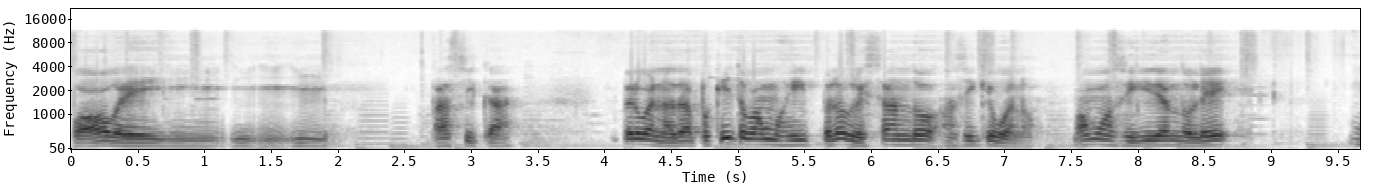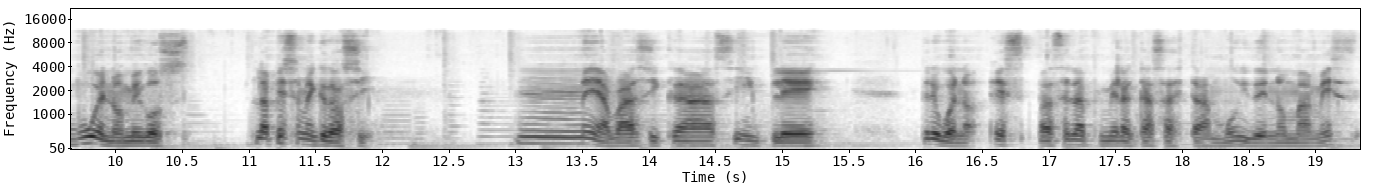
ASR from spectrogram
pobre y básica. Pero bueno, de a poquito vamos a ir progresando, así que bueno, vamos a seguir dándole... Bueno amigos, la pieza me quedó así. Media básica, simple. Pero bueno, es para ser la primera casa está muy de no mames.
